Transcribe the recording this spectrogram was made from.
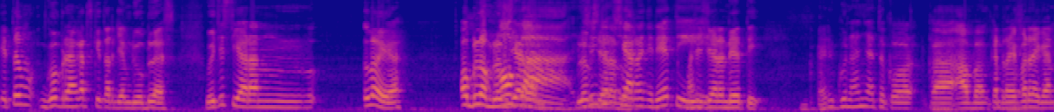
itu gue berangkat sekitar jam 12 which is siaran lo ya oh belum belum Oh, siaran enggak. belum Itu siaran siarannya Deti. masih siaran Deti akhirnya gue nanya tuh ke, ke abang ke drivernya kan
